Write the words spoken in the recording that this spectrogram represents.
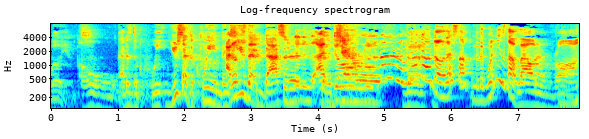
Williams. Oh. that is the queen. You said the queen. Then she's the ambassador, No, no, no, I the don't. general. no, no, no, the, no, no, no, That's not. The Wendy's not loud and wrong.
